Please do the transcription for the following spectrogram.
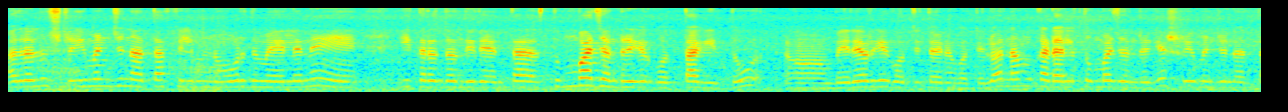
ಅದರಲ್ಲೂ ಶ್ರೀಮಂಜುನಾಥ ಫಿಲ್ಮ್ ನೋಡಿದ ಮೇಲೇ ಈ ಥರದ್ದೊಂದಿದೆ ಅಂತ ತುಂಬ ಜನರಿಗೆ ಗೊತ್ತಾಗಿತ್ತು. ಬೇರೆಯವ್ರಿಗೆ ಗೊತ್ತಿತ್ತೋ ಏನೋ ಗೊತ್ತಿಲ್ಲ ನಮ್ಮ ಕಡೆಯಲ್ಲಿ ತುಂಬ ಜನರಿಗೆ ಶ್ರೀಮಂಜುನಾಥ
